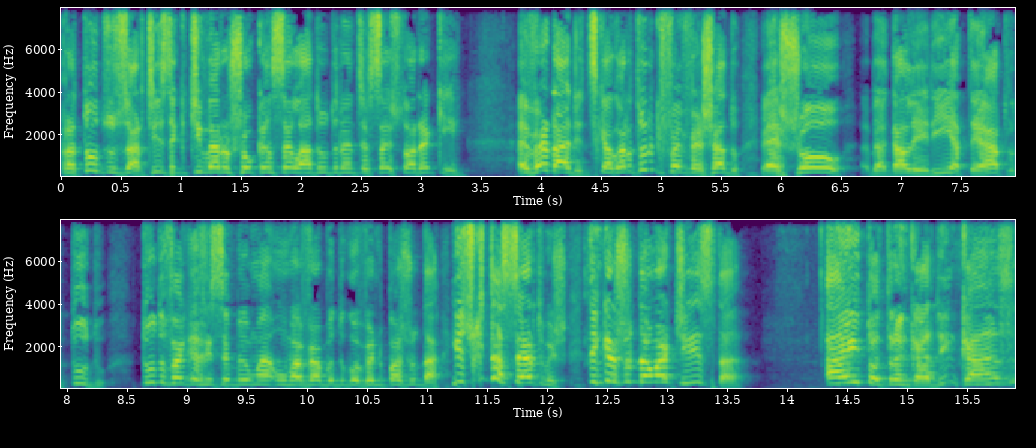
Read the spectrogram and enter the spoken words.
para todos os artistas que tiveram show cancelado durante essa história aqui. É verdade, diz que agora tudo que foi fechado é show, galeria, teatro, tudo. Tudo vai receber uma, uma verba do governo para ajudar. Isso que tá certo, bicho. Tem que ajudar um artista. Aí tô trancado em casa,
